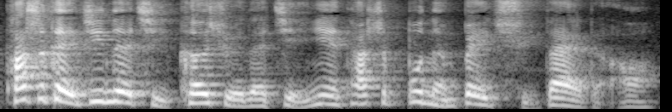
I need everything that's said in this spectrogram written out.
他是可以经得起科学的检验，他是不能被取代的啊。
